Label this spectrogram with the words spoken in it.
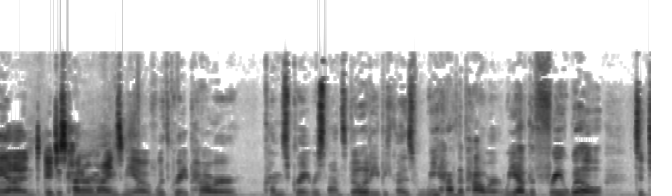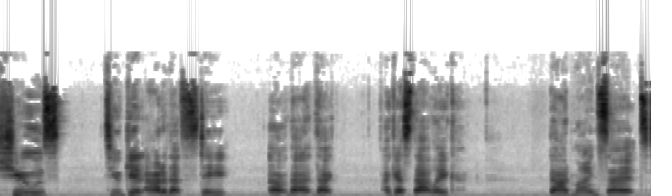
and it just kind of reminds me of with great power comes great responsibility because we have the power, we have the free will to choose to get out of that state, uh, that that I guess that like bad mindset,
